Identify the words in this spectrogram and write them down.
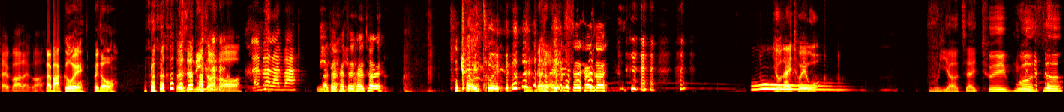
来吧，来吧，来吧，各位，回头这是逆转喽。来吧，来吧。开推开推开推开推，开推 开推，又在推我，不要再推我了。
